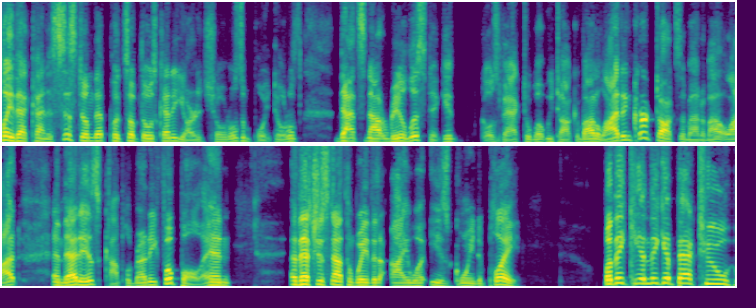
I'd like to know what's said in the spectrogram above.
play that kind of system that puts up those kind of yardage totals and point totals. That's not realistic. It goes back to what we talk about a lot and Kirk talks about about a lot, and that is complementary football. And, and that's just not the way that Iowa is going to play. But they can they get back to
